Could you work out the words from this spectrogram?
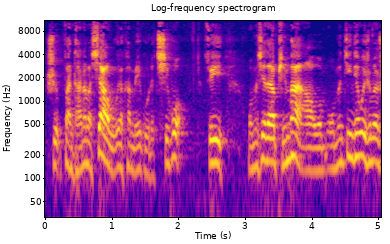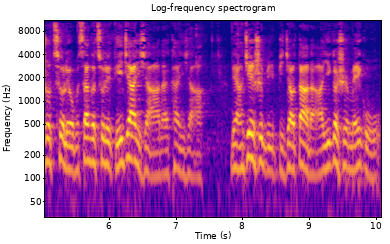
是反弹的嘛？下午要看美股的期货，所以我们现在要评判啊。我我们今天为什么要说策略？我们三个策略叠加一下啊，大家看一下啊。两件事比比较大的啊，一个是美股，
